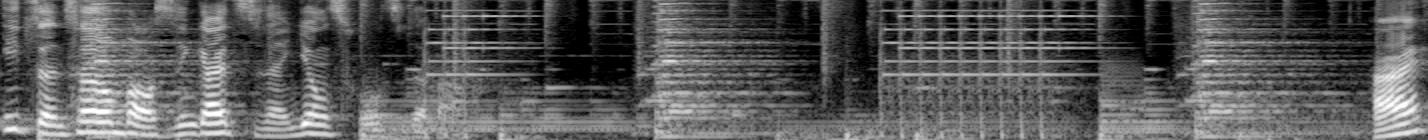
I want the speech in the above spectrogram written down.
一整车红宝石应该只能用厨子的吧？哎，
